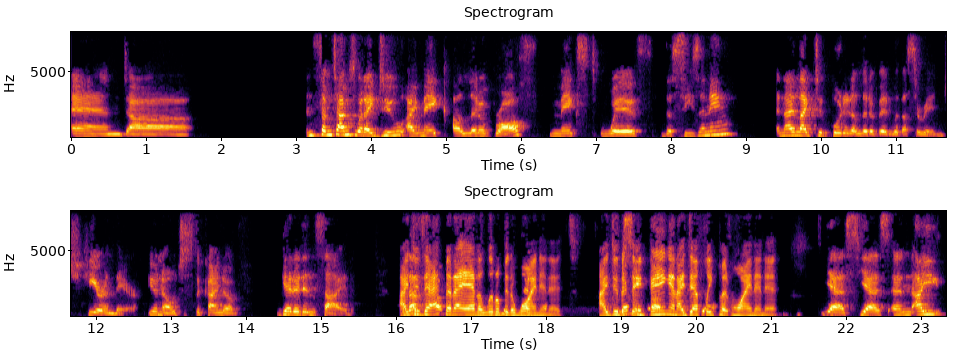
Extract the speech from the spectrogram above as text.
and uh, and sometimes what I do, I make a little broth mixed with the seasoning and I like to put it a little bit with a syringe here and there, you know, just to kind of get it inside. I do that, but I add a little bit of wine in it. I do the same thing, and I definitely put wine in it. Yes, yes, and I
